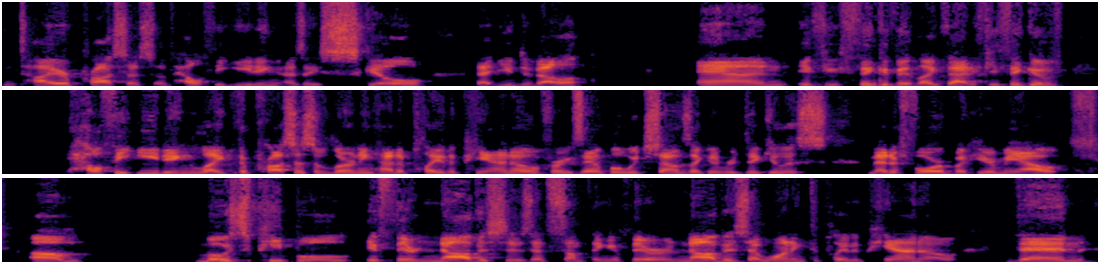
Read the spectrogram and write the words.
entire process of healthy eating as a skill that you develop. And if you think of it like that, if you think of healthy eating like the process of learning how to play the piano, for example, which sounds like a ridiculous metaphor, but hear me out. Um, most people, if they're novices at something, if they're a novice at wanting to play the piano, then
